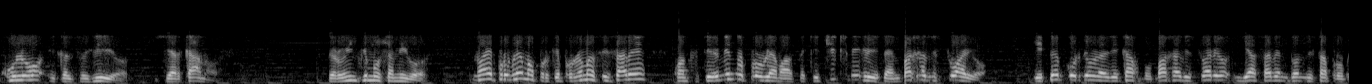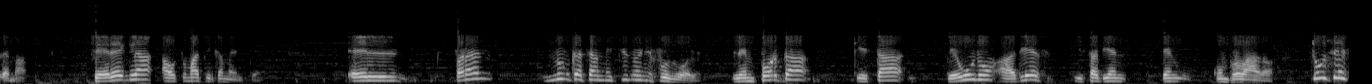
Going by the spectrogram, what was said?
culo y calzoncillos, cercanos, pero íntimos amigos. No hay problema, porque el problema se sabe cuando termina el problema, hasta que Chiqui Benedetti baja el vestuario y Pep Guardiola de campo baja el vestuario y ya saben dónde está el problema. Se arregla automáticamente. El Fran nunca se ha metido en el fútbol. Le importa que está de 1 a 10 y está bien, bien comprobado. Entonces,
